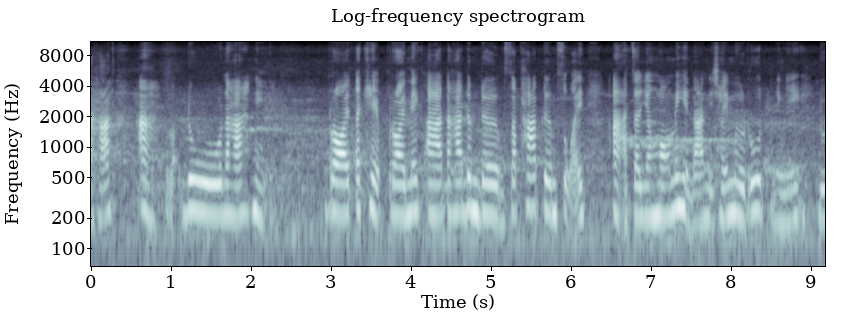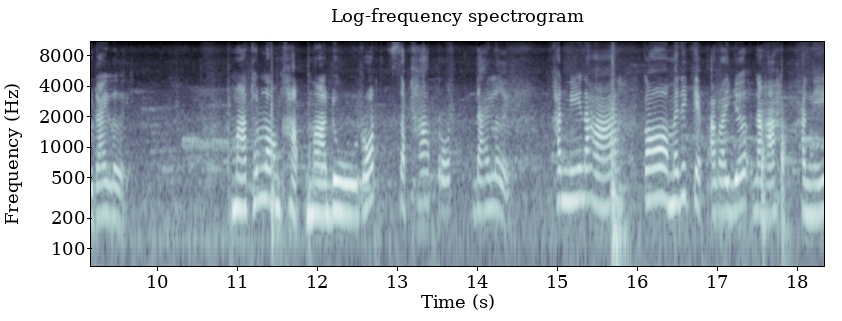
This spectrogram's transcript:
นะคะอะดูนะคะนี่รอยตะเข็บรอยเมคอาร์ตนะคะ เดิมๆ สภาพเดิมสวยอะอาจจะยังมองไม่เห็นนะนี่ใช้มือรูดอย่างนี้ดูได้เลย มาทดลองขับมาดูรถสภาพรถได้เลย คันนี้นะคะ ก็ไม่ได้เก็บอะไรเยอะนะคะ คันนี้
